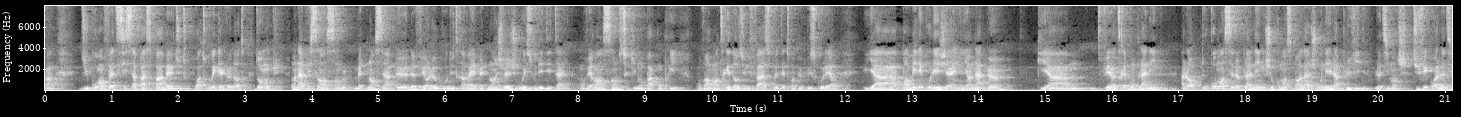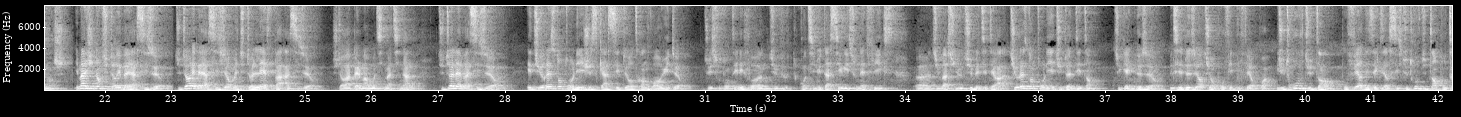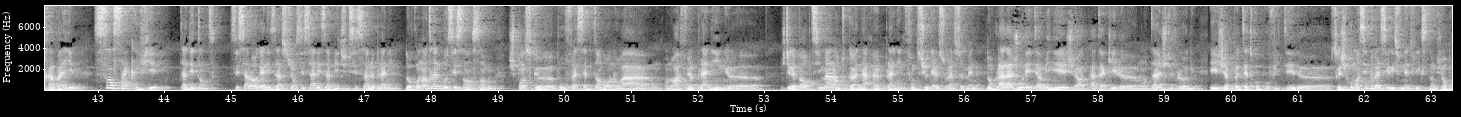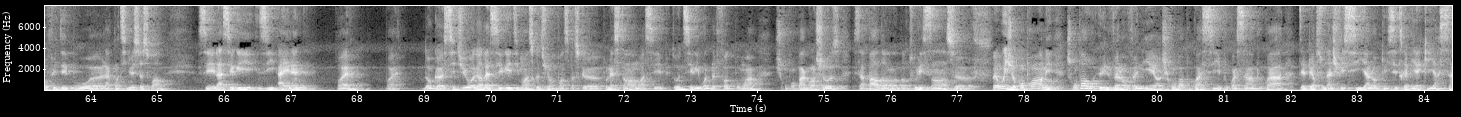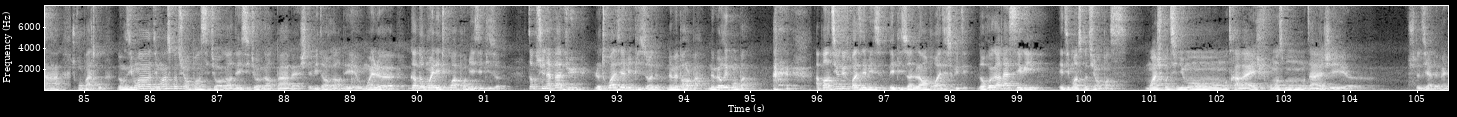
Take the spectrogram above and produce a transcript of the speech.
Du coup, en fait, si ça passe pas, ben, tu pourras trouver quelqu'un d'autre. Donc, on a vu ça ensemble. Maintenant, c'est à eux de faire le gros du travail. Maintenant, je vais jouer sur les détails. On verra ensemble ceux qui n'ont pas compris. On va rentrer dans une phase peut-être un peu plus scolaire. Il y a, parmi les collégiens, il y en a un qui a fait un très bon planning. Alors, pour commencer le planning, je commence par la journée la plus vide, le dimanche. Tu fais quoi le dimanche? Imaginons que tu te réveilles à 6 heures. Tu te réveilles à 6 heures, mais tu te lèves pas à 6 heures. Je te rappelle ma routine matinale. Tu te lèves à 6 heures et tu restes dans ton lit jusqu'à 7h30, voire 8h. Tu es sur ton téléphone, tu continues ta série sur Netflix, euh, tu vas sur YouTube, etc. Tu restes dans ton lit et tu te détends. Tu gagnes 2 heures. Ces 2 heures, tu en profites pour faire quoi? Tu trouves du temps pour faire des exercices, tu trouves du temps pour travailler sans sacrifier ta détente. C'est ça l'organisation, c'est ça les habitudes, c'est ça le planning. Donc on est en train de bosser ça ensemble. Je pense que pour fin septembre, on aura, on aura fait un planning, euh, je dirais pas optimal, en tout cas on a un planning fonctionnel sur la semaine. Donc là, la journée est terminée, je vais attaquer le montage du vlog et je vais peut-être profiter de... Parce que j'ai commencé une nouvelle série sur Netflix, donc je vais en profiter pour euh, la continuer ce soir. C'est la série The Island. Ouais, ouais. Donc, euh, si tu regardes la série, dis-moi ce que tu en penses. Parce que pour l'instant, moi, c'est plutôt une série what the fuck pour moi. Je comprends pas grand chose. Ça part dans, tous les sens. Euh, enfin, oui, je comprends, mais je comprends pas où ils veulent en venir. Je comprends pas pourquoi ci, pourquoi ça, pourquoi tel personnage fait ci alors qu'il sait très bien qu'il y a ça. Je comprends pas trop. Donc, dis-moi dis ce que tu en penses si tu regardes. Si tu regardes pas, ben, je t'invite à regarder. Au moins le, regarde au moins les trois premiers épisodes. Tant que tu n'as pas vu le troisième épisode, ne me parle pas. Ne me réponds pas. à partir du troisième épisode, là, on pourra discuter. Donc, regarde la série et dis-moi ce que tu en penses. Moi, je continue mon, travail, je commence mon montage et euh, je te dis à demain.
